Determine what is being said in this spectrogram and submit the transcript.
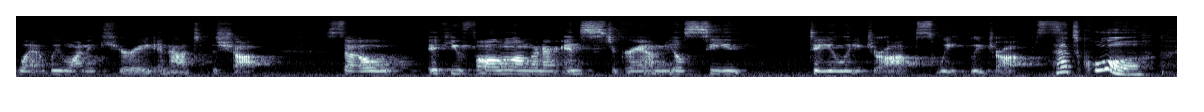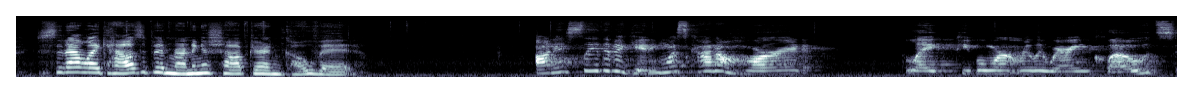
what we want to curate and add to the shop. So if you follow along on our Instagram, you'll see daily drops, weekly drops. That's cool. So now, like, how's it been running a shop during COVID? Honestly the beginning was kind of hard. Like people weren't really wearing clothes.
